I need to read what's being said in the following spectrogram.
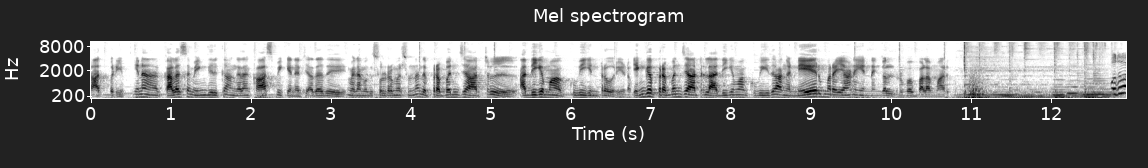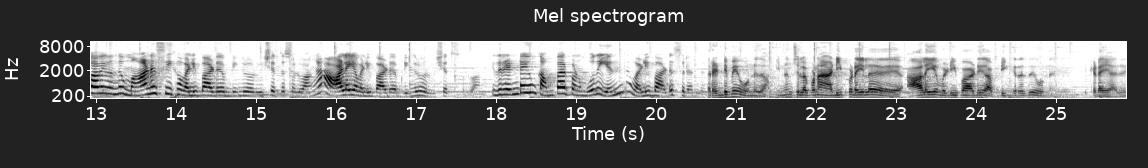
தாத்பரியம். ஏன்னா கலசம் எங்கே இருக்கு அங்கே தான் காஸ்மிக் எனர்ஜி அதாவது நமக்கு சொல்ற மாதிரி சொன்னா அந்த பிரபஞ்ச ஆற்றல் அதிகமாக குவிகின்ற ஒரு இடம். எங்கே பிரபஞ்ச ஆற்றல் அதிகமாக குவியுதோ அங்கே நேர்மறையான எண்ணங்கள் ரொம்ப பலமாக இருக்கும். பொதுவாகவே வந்து மானசீக வழிபாடு அப்படிங்கிற ஒரு விஷயத்த சொல்லுவாங்க ஆலய வழிபாடு அப்படிங்கிற ஒரு விஷயத்த சொல்லுவாங்க. இது ரெண்டையும் கம்பேர் பண்ணும்போது எந்த வழிபாடு சிறந்தது? ரெண்டுமே ஒன்று தான் இன்னும் சொல்லப்போனால் அடிப்படையில் ஆலய வழிபாடு அப்படிங்கிறது ஒன்று கிடையாது.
